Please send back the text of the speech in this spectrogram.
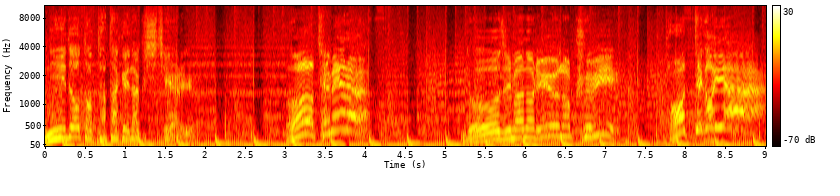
二度と叩けなくしてやるよ。おうてめえら！堂島の竜の首取ってこいや！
